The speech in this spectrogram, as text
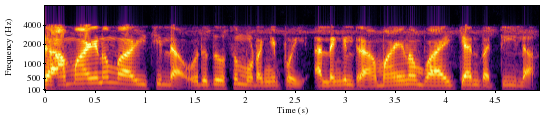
രാമായണം വായിച്ചില്ല. ഒരു ദിവസം മുടങ്ങിപ്പോയി. അല്ലെങ്കിൽ രാമായണം വായിക്കാൻ പറ്റിയില്ല.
